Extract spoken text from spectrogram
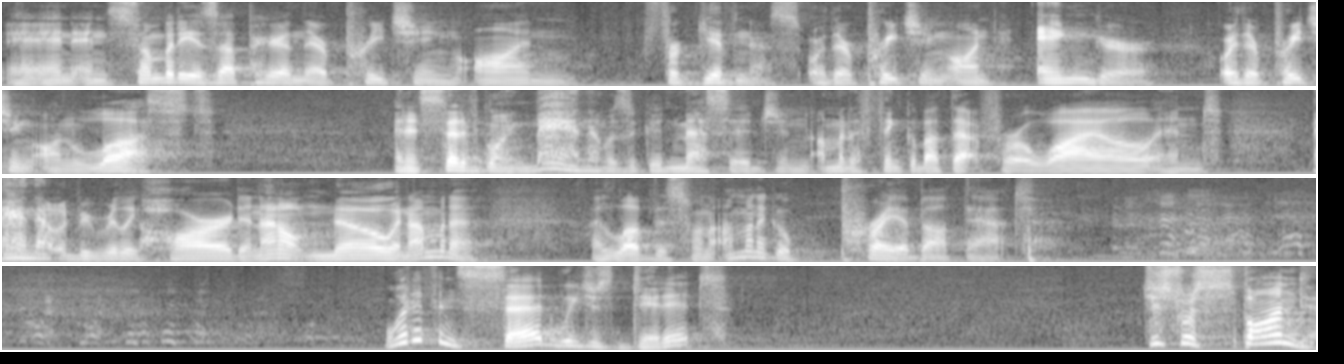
and, and somebody is up here and they're preaching on forgiveness, or they're preaching on anger, or they're preaching on lust, and instead of going, man, that was a good message, and I'm going to think about that for a while, and man, that would be really hard, and I don't know, and I'm going to, I love this one, I'm going to go pray about that. what if instead we just did it? Just responded.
